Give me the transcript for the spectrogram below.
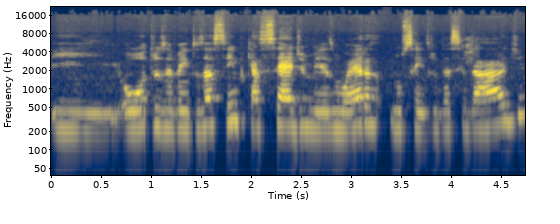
e ou outros eventos assim, porque a sede mesmo era no centro da cidade.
